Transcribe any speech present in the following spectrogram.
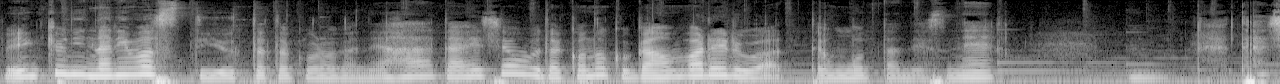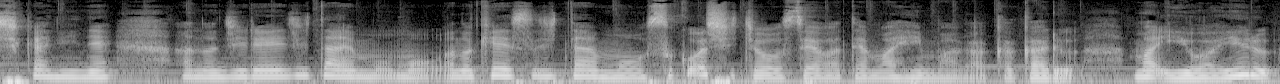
勉強になりますって言ったところがねああ大丈夫だ。この子頑張れるわって思ったんですね。うん、確かにねあの事例自体ももうあのケース自体も少し調整は手間暇がかかる、まあ、いわゆる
